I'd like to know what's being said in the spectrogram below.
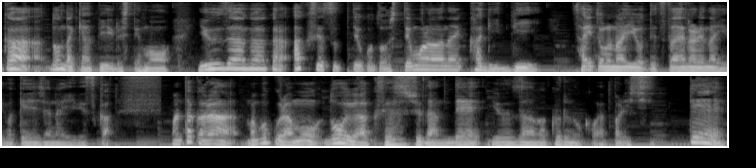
がどんだけアピールしても、ユーザー側からアクセスっていうことをしてもらわない限り、サイトの内容って伝えられないわけじゃないですか。まあ、だから、まあ、僕らもどういうアクセス手段でユーザーが来るのかをやっぱり知って、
